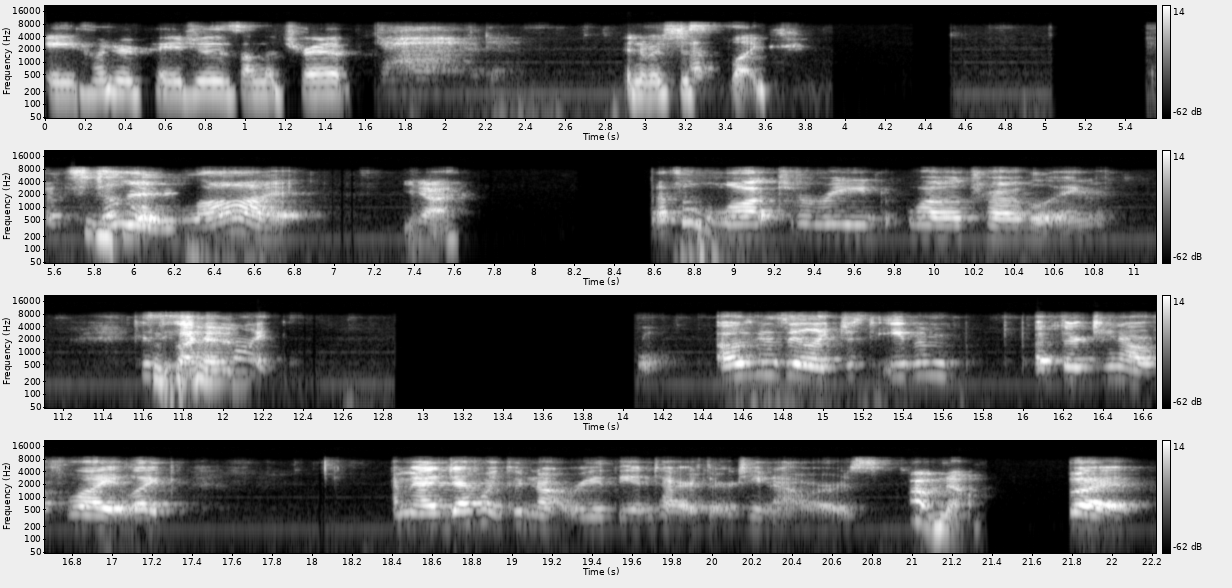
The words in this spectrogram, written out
800 pages on the trip. God. And it was just that's, like. That's still a mhm. lot. Yeah. That's a lot to read while traveling. Because even had, like. I was going to say, like, just even a 13 hour flight, like. I mean, I definitely could not read the entire 13 hours. Oh, no. But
